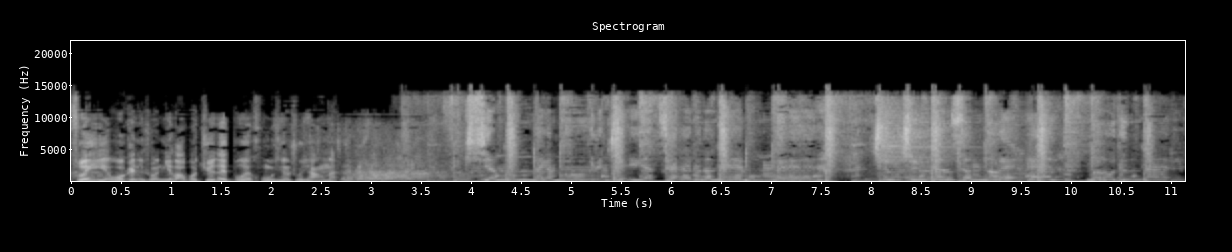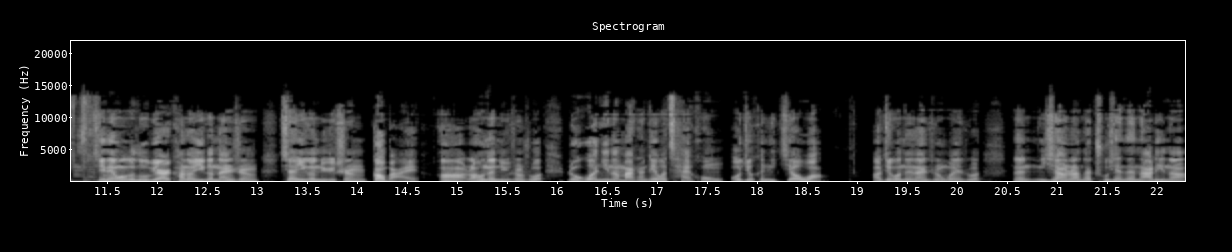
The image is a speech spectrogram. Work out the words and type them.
所以我跟你说，你老婆绝对不会红杏出墙的。”今天我搁路边看到一个男生向一个女生告白啊，然后那女生说：“如果你能马上给我彩虹，我就和你交往。”啊，结果那男生问说：“那你想让他出现在哪里呢？”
